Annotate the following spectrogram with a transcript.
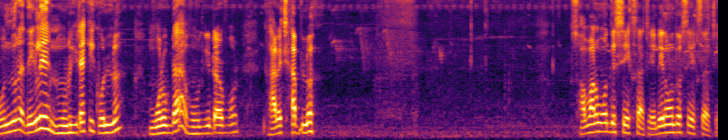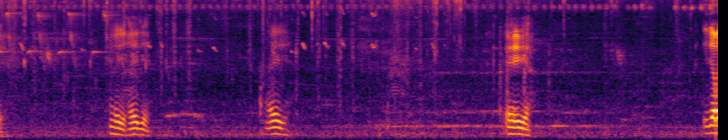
বন্ধুরা দেখলেন মুরগিটা কি করল? মোরগটা মুরগিটার উপর ঘাড়ে চাপলো। সবার মধ্যে সেক্স আছে, এদের মধ্যে সেক্স আছে। এই এই যে এই যে এই যে। এই যে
